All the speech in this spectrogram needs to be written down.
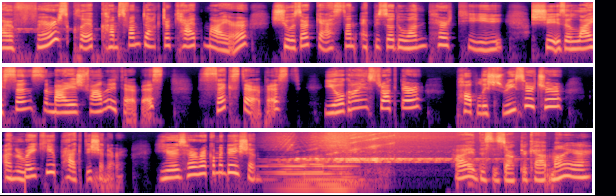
Our first clip comes from Dr. Kat Meyer. She was our guest on episode 113. She is a licensed marriage family therapist, sex therapist, yoga instructor, published researcher, and Reiki practitioner. Here's her recommendation. Hi, this is Dr. Kat Meyer.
